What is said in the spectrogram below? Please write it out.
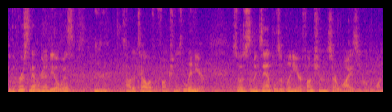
So the first thing that we're going to deal with is how to tell if a function is linear. So some examples of linear functions are y is equal to 1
